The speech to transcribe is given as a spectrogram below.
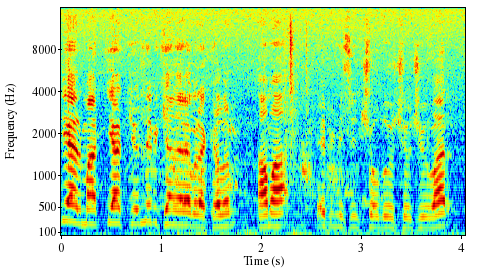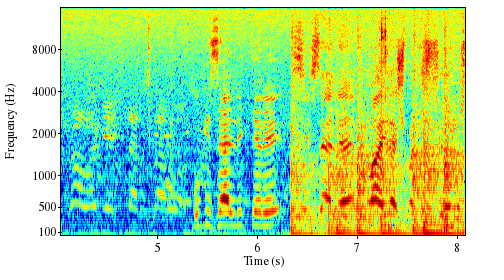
diğer maddiyat yönünü bir kenara bırakalım. Ama hepimizin çoluğu çocuğu var. Bu güzellikleri sizlerle paylaşmak istiyoruz.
